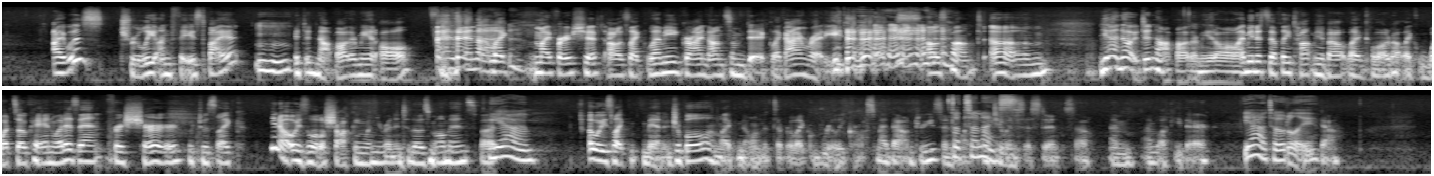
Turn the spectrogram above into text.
I was truly unfazed by it. hmm It did not bother me at all. and that. like my first shift, I was like, let me grind on some dick. Like I'm ready. I was pumped. Um, yeah, no, it did not bother me at all. I mean, it's definitely taught me about like a lot about like what's okay and what isn't for sure, which was like, you know, always a little shocking when you run into those moments, but Yeah. Always like manageable and like no one that's ever like really crossed my boundaries and That's like, so are too insistent. So I'm I'm lucky there. Yeah. Totally. Yeah.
